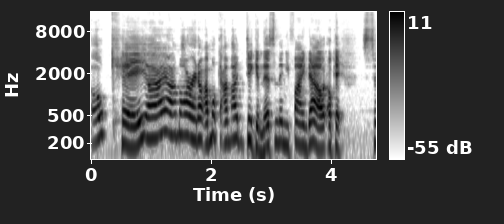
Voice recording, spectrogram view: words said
okay, I, I'm all right. I'm okay. I'm, I'm digging this, and then you find out, okay, so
